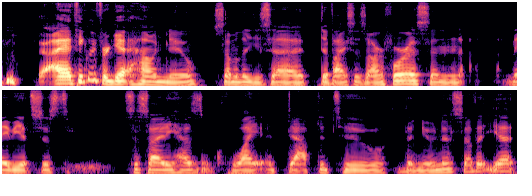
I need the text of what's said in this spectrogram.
I think we forget how new some of these uh, devices are for us and maybe it's just society hasn't quite adapted to the newness of it yet.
